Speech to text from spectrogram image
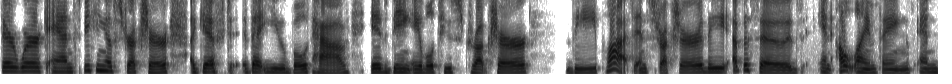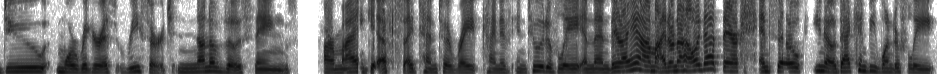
their work. And speaking of structure, a gift that you both have is being able to structure the plot and structure the episodes and outline things and do more rigorous research. None of those things are my gifts. I tend to write kind of intuitively, and then there I am. I don't know how I got there. And so, you know, that can be wonderfully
